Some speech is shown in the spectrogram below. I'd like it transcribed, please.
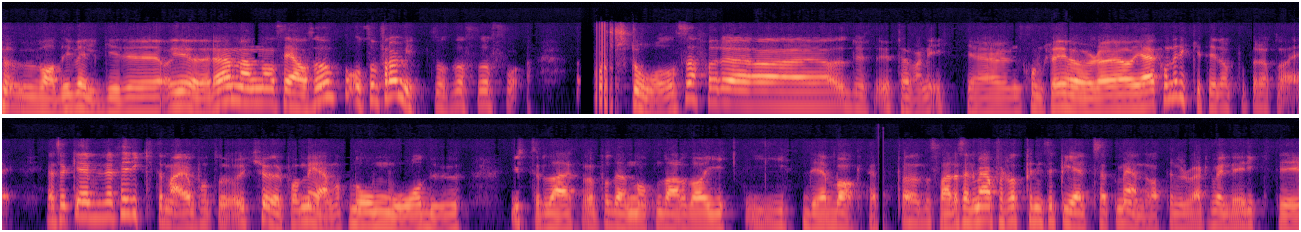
hva de velger å gjøre. Men altså jeg også, også fra mitt også, forståelse for at utøverne ikke kommer til å gjøre det. Og jeg kommer ikke til å Jeg tror ikke det riktig meg å, kjøre på og mene at nå må du ytre deg på den måten der og da, gitt, gitt det bakteppet. Dessverre. Selv om jeg fortsatt prinsipielt sett mener at det ville vært veldig riktig,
